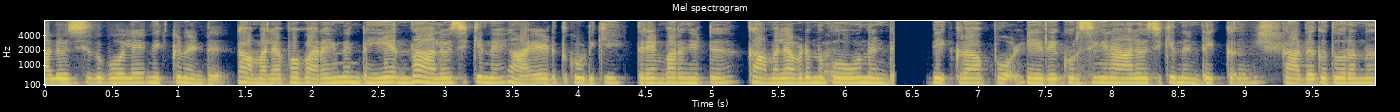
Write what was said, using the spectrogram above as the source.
ആലോചിച്ചതുപോലെ നിൽക്കുന്നുണ്ട് കമല അപ്പൊ പറയുന്നുണ്ട് നീ എന്താ ആലോചിക്കുന്നേ? ചായ എടുത്ത് കുടുക്കി. ഇത്രയും പറഞ്ഞിട്ട് കമല അവിടെ നിന്ന് പോകുന്നുണ്ട്. വിക്ര അപ്പോൾ വേദയെക്കുറിച്ച് ഇങ്ങനെ ആലോചിക്കുന്നുണ്ട്. വിക്രം കഥക് തുറന്ന്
